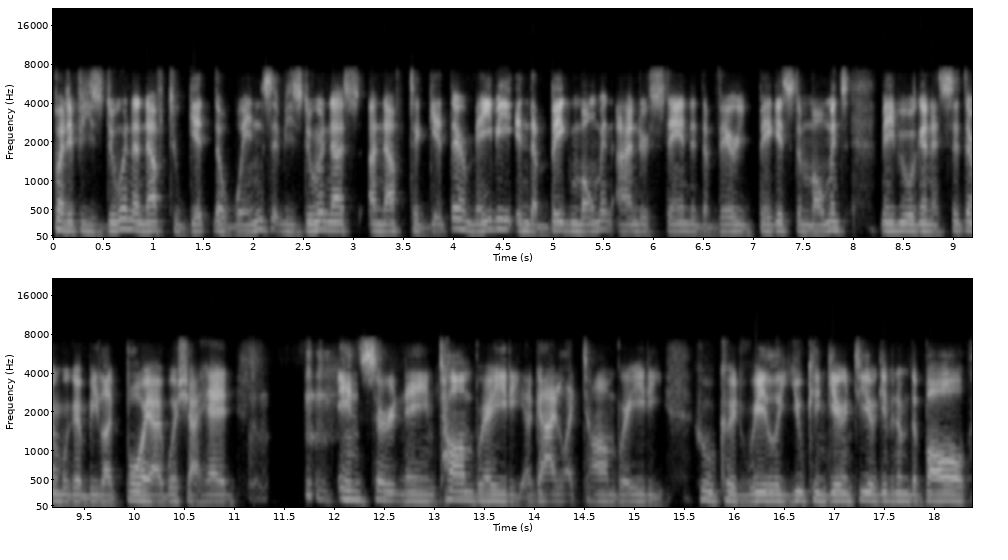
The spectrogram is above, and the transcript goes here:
But if he's doing enough to get the wins, if he's doing us enough to get there, maybe in the big moment, I understand in the very biggest of moments, maybe we're gonna sit there and we're gonna be like, boy, I wish I had insert name Tom Brady, a guy like Tom Brady who could really you can guarantee you're giving him the ball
